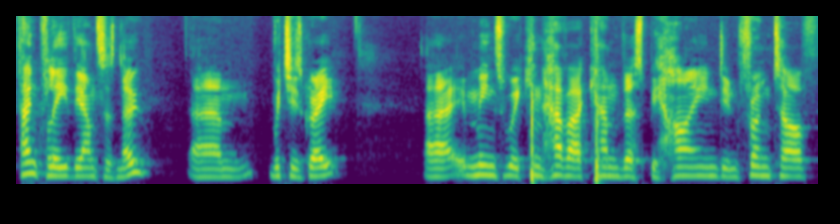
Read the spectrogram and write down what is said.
Thankfully, the answer is no, um, which is great. Uh, it means we can have our canvas behind, in front of,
